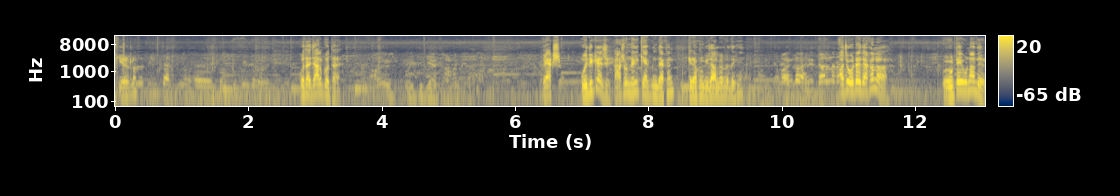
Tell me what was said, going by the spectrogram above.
কি হলো? কোথায় জাল কোথায়? একশো ওইদিকে আছে? আসুন দেখি একদিন দেখান কীরকম কি জাল হলো দেখি। আচ্ছা ওটাই দেখালা? ওটাই ওনাদের?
